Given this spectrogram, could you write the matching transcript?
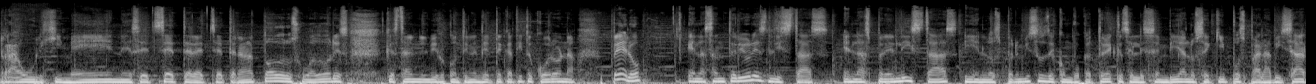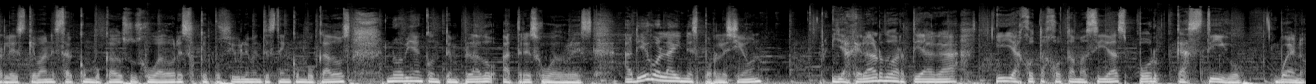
Raúl Jiménez, etcétera, etcétera. Todos los jugadores que están en el viejo continente, Tecatito Corona, pero en las anteriores listas, en las prelistas y en los permisos de convocatoria que se les envía a los equipos para avisarles que van a estar convocados sus jugadores o que posiblemente estén convocados, no habían contemplado a tres jugadores. A Diego Laines por lesión, y a Gerardo Arteaga y a JJ Macías por castigo. Bueno,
